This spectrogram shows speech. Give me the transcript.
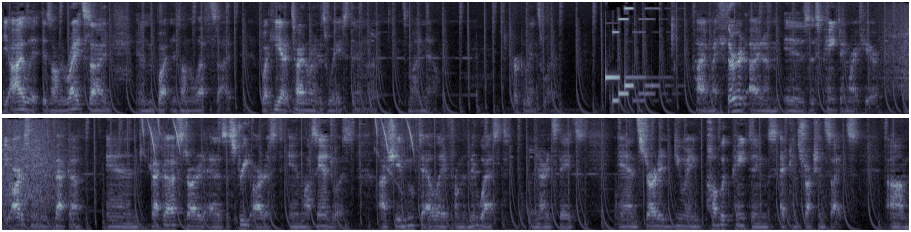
the eyelet is on the right side and the button is on the left side. But he had it tied around his waist and uh, it's mine now. Cobain. Hi, my third item is this painting right here. The artist's name is Becca, and Becca started as a street artist in Los Angeles. Uh, she had moved to LA from the Midwest, the United States, and started doing public paintings at construction sites. Um,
